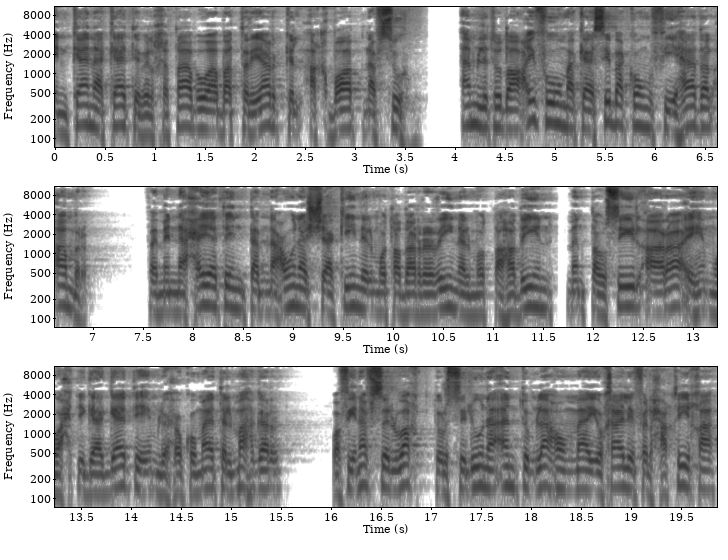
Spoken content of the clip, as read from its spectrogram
إن كان كاتب الخطاب هو بطريرك الأقباط نفسه. أم لتضاعفوا مكاسبكم في هذا الأمر؟ فمن ناحية تمنعون الشاكين المتضررين المضطهدين من توصيل آرائهم واحتجاجاتهم لحكومات المهجر وفي نفس الوقت ترسلون أنتم لهم ما يخالف الحقيقة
